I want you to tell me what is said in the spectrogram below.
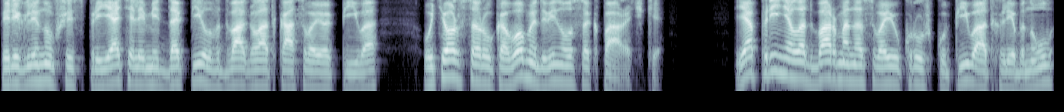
переглянувшись с приятелями, допил в два глотка свое пиво, утерся рукавом и двинулся к парочке. Я принял от бармена свою кружку пива, отхлебнул,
